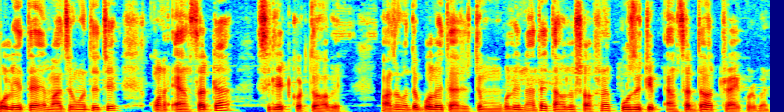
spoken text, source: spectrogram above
বলে দেয় মাঝে মধ্যে যে কোন অ্যান্সারটা সিলেক্ট করতে হবে। মাঝে মধ্যে বলে দেয় যদি বলে না দেয় তাহলে সবসময় পজিটিভ অ্যান্সার দেওয়ার ট্রাই করবেন।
